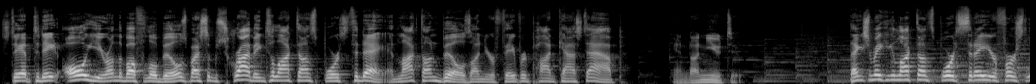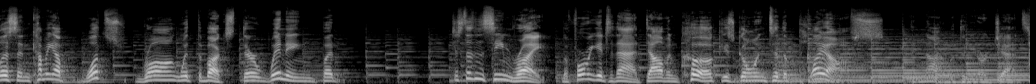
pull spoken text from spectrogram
Stay up to date all year on the Buffalo Bills by subscribing to Locked On Sports today and Locked On Bills on your favorite podcast app and on YouTube. Thanks for making Locked On Sports today your first listen. Coming up, what's wrong with the Bucks? They're winning, but just doesn't seem right. Before we get to that, Dalvin Cook is going to the playoffs and not with the New York Jets.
